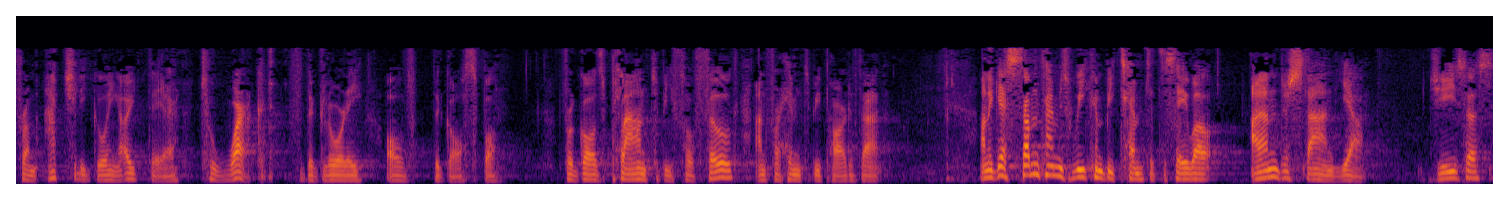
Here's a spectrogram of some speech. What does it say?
from actually going out there to work for the glory of the gospel for God's plan to be fulfilled and for Him to be part of that. And I guess sometimes we can be tempted to say, well, I understand, yeah, Jesus,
